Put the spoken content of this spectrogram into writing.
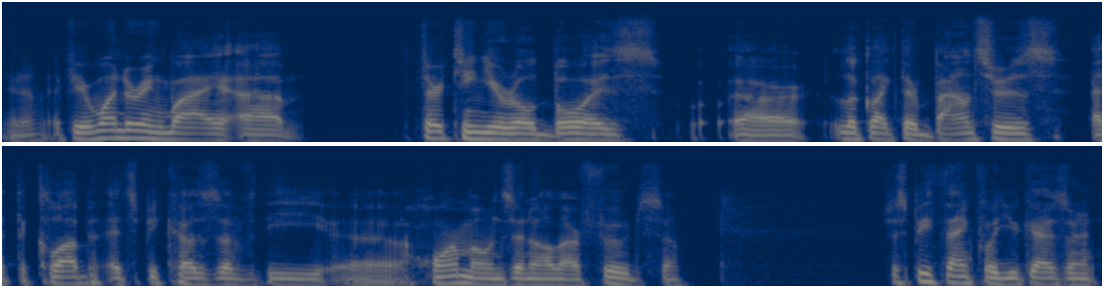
You know, if you're wondering why uh, 13 year old boys are, look like they're bouncers at the club, it's because of the uh, hormones in all our food. So just be thankful you guys aren't.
